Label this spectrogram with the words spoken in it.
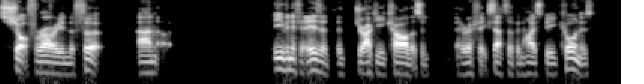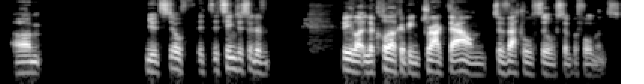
shot Ferrari in the foot. And uh, even if it is a, a draggy car that's a horrific setup in high speed corners, um, you'd still it, it seemed to sort of be like Leclerc had been dragged down to Vettel's Silverstone performance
